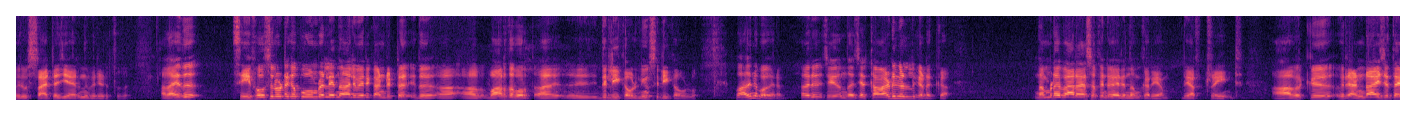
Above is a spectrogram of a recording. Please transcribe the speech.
ഒരു സ്ട്രാറ്റജി ആയിരുന്നു ഇവരെടുത്തത്. അതായത് സേഫ് ഹൗസിലോട്ടൊക്കെ പോകുമ്പോഴല്ലേ നാല് പേര് കണ്ടിട്ട് ഇത് വാർത്ത പുറത്ത് ഇത് ലീക്കാവുള്ളൂ ന്യൂസ് ലീക്കാവുള്ളൂ അപ്പോൾ അതിന് പകരം അവർ ചെയ്തതെന്താ വെച്ചാൽ കാടുകളിൽ കിടക്കുക. നമ്മുടെ എഫിന്റെ കാര്യം നമുക്കറിയാം. ദേ ആർ ട്രെയിൻഡ് അവർക്ക് രണ്ടാഴ്ചത്തെ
